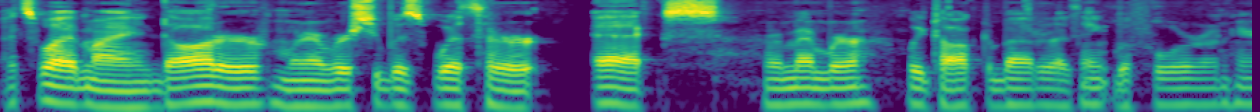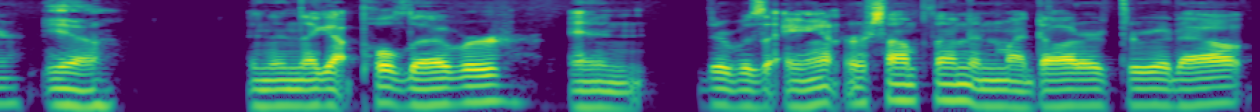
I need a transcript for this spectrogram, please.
That's why my daughter, whenever she was with her ex, remember we talked about it, I think, before on here, Yeah. and then they got pulled over, and there was an ant or something, and my daughter threw it out,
